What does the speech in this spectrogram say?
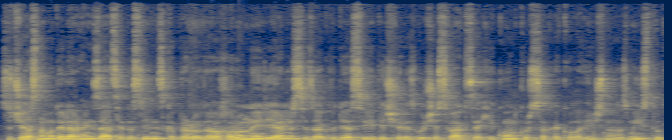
Сучасна модель організації дослідницько природоохоронної діяльності закладів освіти через участь в акціях і конкурсах екологічного змісту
